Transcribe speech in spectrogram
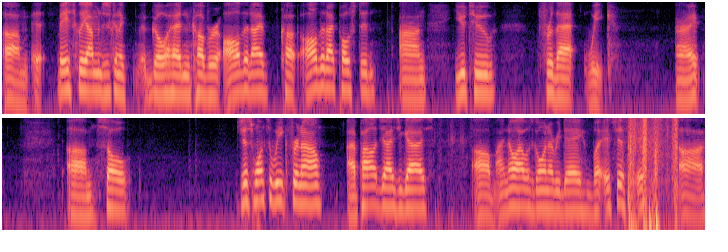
Um, it, basically, I'm just gonna go ahead and cover all that I've co- all that I posted on YouTube for that week. All right. Um, so just once a week for now. I apologize, you guys. Um, I know I was going every day, but it's just it's uh,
